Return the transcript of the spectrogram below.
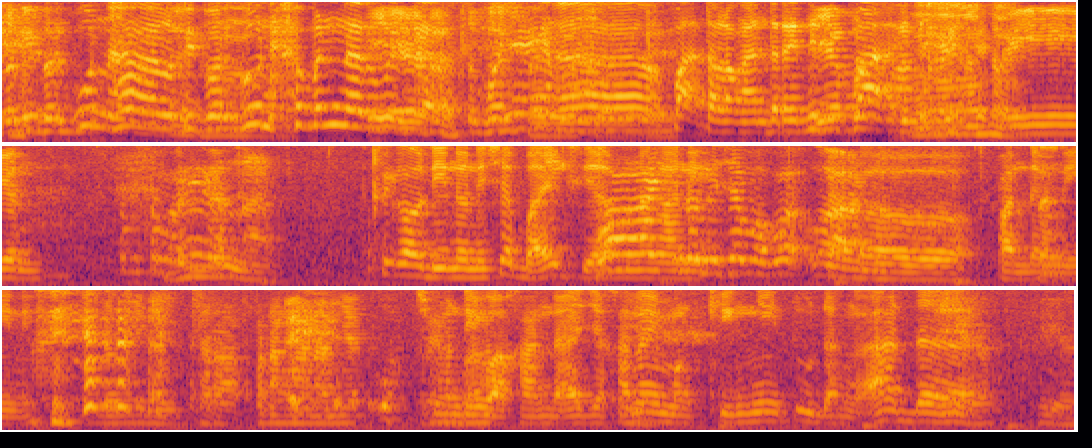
lebih berguna Nah, gitu. lebih berguna bener Iya, bener. semuanya enak. Eh, Pak tolong anterin ini Iya Pak. pak Gitu. nganterin sama-sama enak Tapi kalau di Indonesia baik sih ya wah Indonesia mah pak eh, waduh pandemi ini. Ini cara penanganannya tuh uh, Cuman di. Wakanda aja karena Iya. emang kingnya itu udah nggak ada. iya iya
